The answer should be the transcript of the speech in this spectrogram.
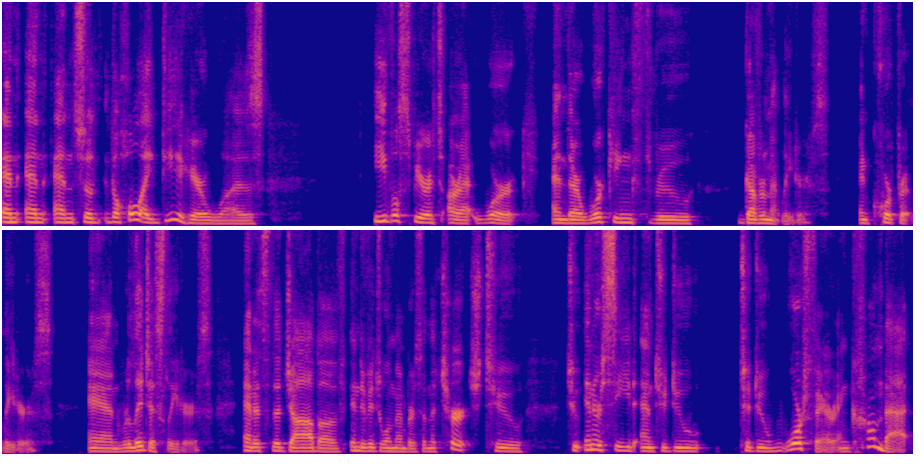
and and and so the whole idea here was evil spirits are at work and they're working through government leaders and corporate leaders and religious leaders and it's the job of individual members in the church to to intercede and to do to do warfare and combat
